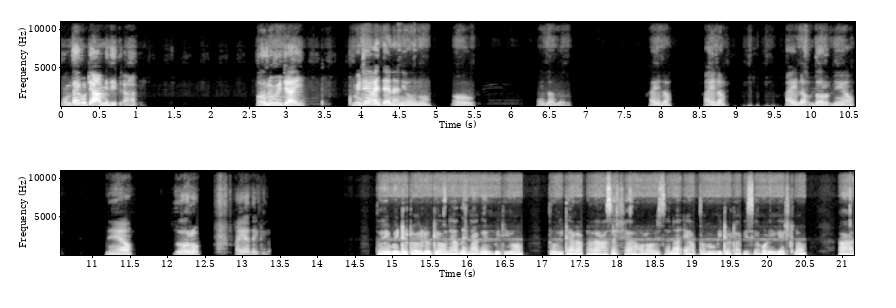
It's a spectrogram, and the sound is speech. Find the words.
ঘুমতাই গোটে আমি দিতে হনু মিঠাই মিঠাই খাইতে না নি হনু ও খাইল দৌড় খাইল খাইল খাইল দৌড় নেও নেও দৌড় খাইয়া তো এই ভিডিওটা হইল গিয়ে অনেক দিন আগের ভিডিও তো এটার আপনারা কাছে শেয়ার করা হয়েছে না একদম ভিডিওটা পিছিয়ে পড়ে গেছিল আর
